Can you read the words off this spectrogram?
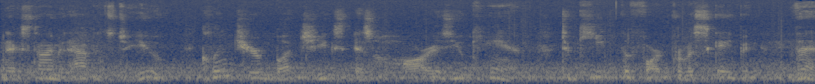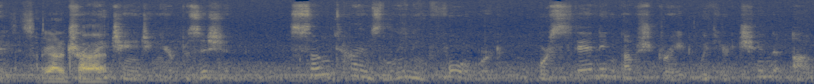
Next time it happens to you, clench your butt cheeks as hard as you can to keep the fart from escaping. Then, I gotta try that. changing your position. Sometimes leaning forward or standing up straight with your chin up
